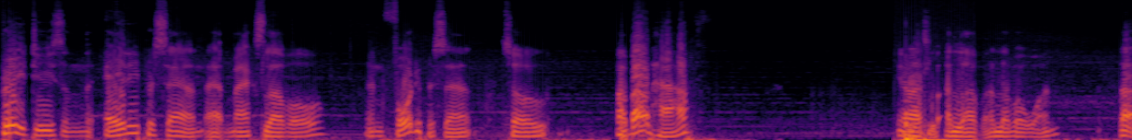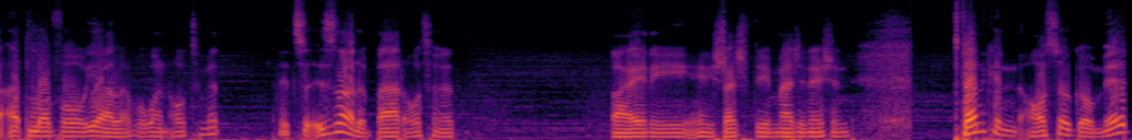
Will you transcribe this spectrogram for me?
pretty decent 80% at max level and 40%, so about half. You know, at, at, level, at level 1. Uh, at level, yeah, level 1 ultimate. It's it's not a bad ultimate by any any stretch of the imagination. Sven can also go mid.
